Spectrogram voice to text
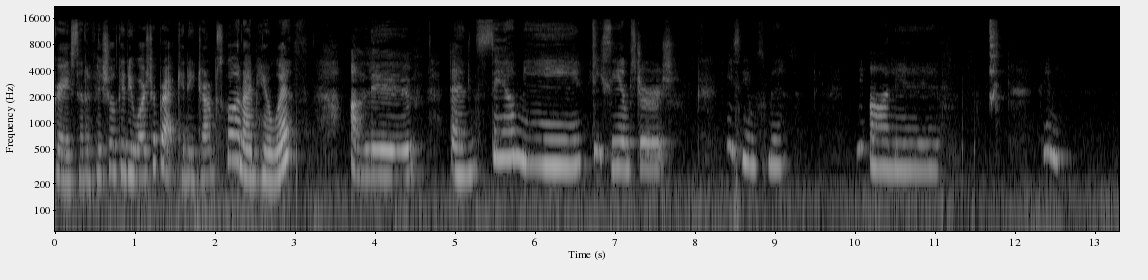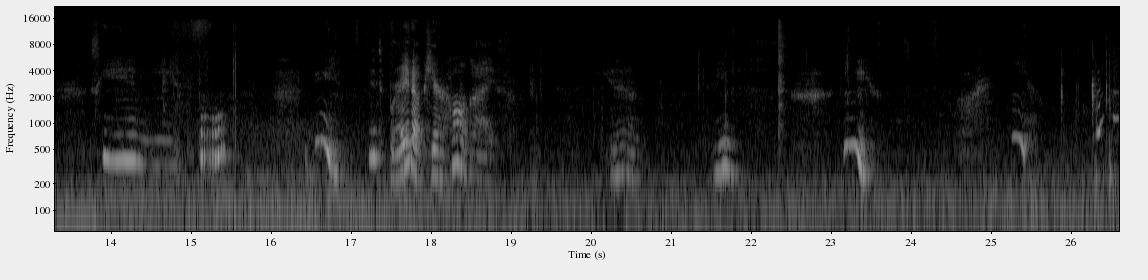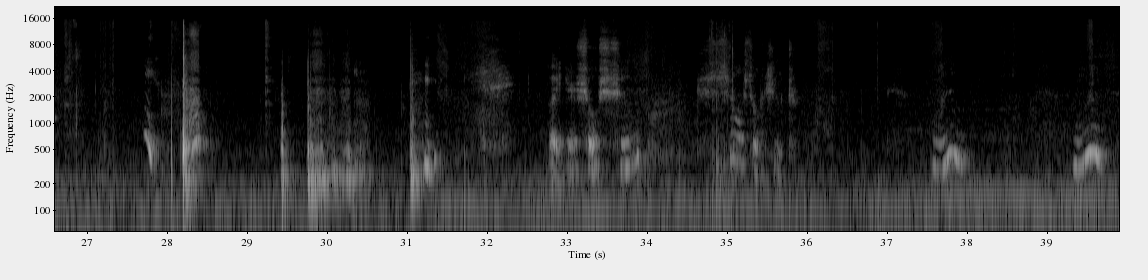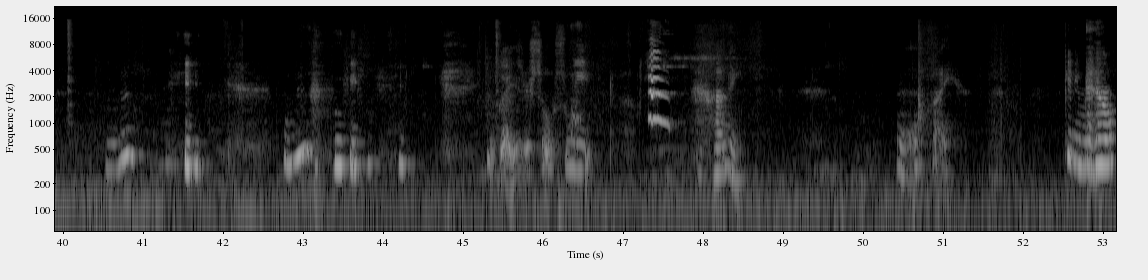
Grace, an official kitty worshiper at Kitty Charm School, and I'm here with Olive and Sammy. Hey, Samsters. Hey, Sam Smith. Hey, Olive. Sammy. Sammy. Hey, it's bright up here, huh, guys? Yeah. Hey. so cute. So, so cute. Woo. Woo. Woo. you guys are so sweet. Hi. Oh, hi. Kitty Meow.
